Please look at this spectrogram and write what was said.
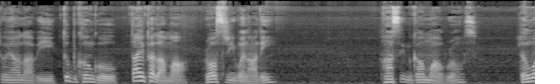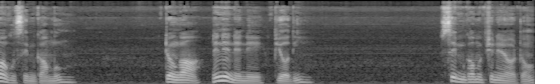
တွန်းရောက်လာပြီးသူ့ပခုံးကိုတိုင်းဖက်လာမှရော့စ်ရီဝင်လာသည်ငါစိတ်မကောင်းပါဘူးရော့စ်လုံးဝကိုစိတ်မကောင်းဘူးတွန်ကနင်းနေနေနေပြောသည်စိတ်မကောင်းမဖြစ်နေတော့တွန်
